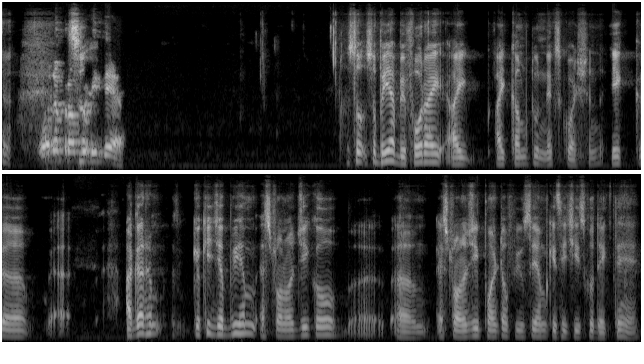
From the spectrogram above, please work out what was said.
own a property so, there. So so भैया before I I I come to next question एक uh, अगर हम क्योंकि जब भी हम एस्ट्रोलॉजी को एस्ट्रोलॉजी पॉइंट ऑफ़ व्यू से हम किसी चीज़ को देखते हैं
